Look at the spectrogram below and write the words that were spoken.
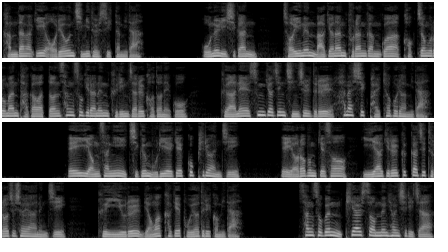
감당하기 어려운 짐이 될 수 있답니다. 오늘 이 시간 저희는 막연한 불안감과 걱정으로만 다가왔던 상속이라는 그림자를 걷어내고 그 안에 숨겨진 진실들을 하나씩 밝혀보려 합니다. 이 영상이 지금 우리에게 꼭 필요한지, 예, 여러분께서 이야기를 끝까지 들어주셔야 하는지 그 이유를 명확하게 보여드릴 겁니다. 상속은 피할 수 없는 현실이자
